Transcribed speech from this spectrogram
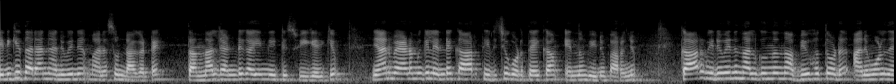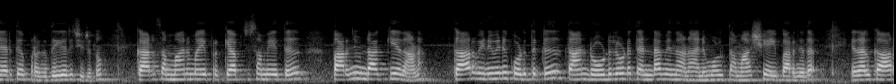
എനിക്ക് തരാൻ അനുവിന് മനസ്സുണ്ടാകട്ടെ. തന്നാൽ രണ്ട് കൈ നീട്ടി സ്വീകരിക്കും. ഞാൻ വേണമെങ്കിൽ എന്റെ കാർ തിരിച്ചു കൊടുത്തേക്കാം എന്നും വിനു പറഞ്ഞു. കാർ വിനുവിന് നൽകുന്നെന്ന അഭ്യൂഹത്തോട് അനുമോൾ നേരത്തെ പ്രതികരിച്ചിരുന്നു. കാർ സമ്മാനമായി പ്രഖ്യാപിച്ച സമയത്ത് പറഞ്ഞുണ്ടാക്കിയതാണ്. കാർ വിനുവിന് കൊടുത്തിട്ട് താൻ റോഡിലൂടെ തെണ്ടാമെന്നാണ് അനുമോൾ തമാശയായി പറഞ്ഞത്. എന്നാൽ കാർ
